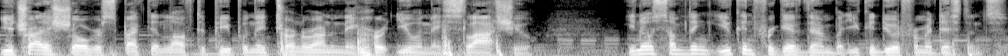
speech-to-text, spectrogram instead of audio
You try to show respect and love to people, and they turn around and they hurt you and they slash you. You know something? You can forgive them, but you can do it from a distance.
